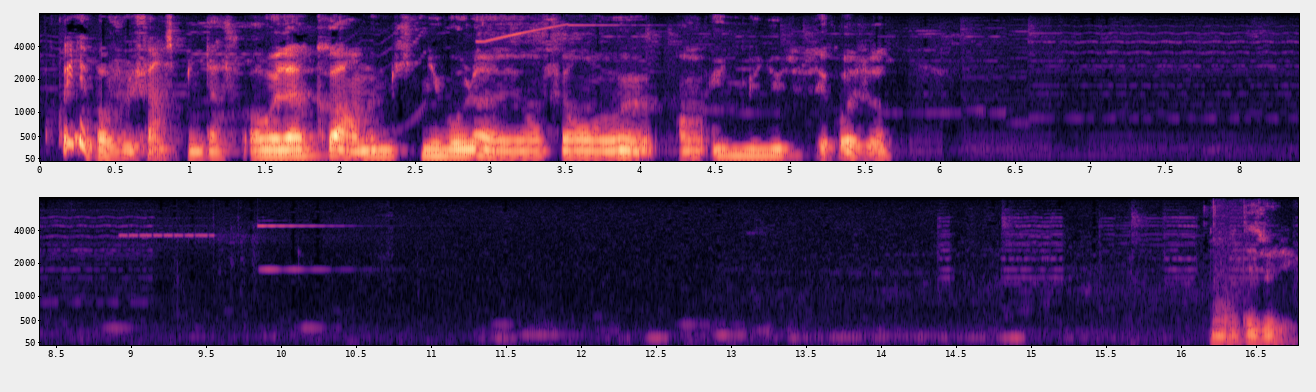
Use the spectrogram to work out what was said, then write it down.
Pourquoi il a pas voulu faire un spin dash Oh d'accord, même ce niveau-là, euh, on fait en, euh, en une minute, c'est quoi ça? Non, désolé.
